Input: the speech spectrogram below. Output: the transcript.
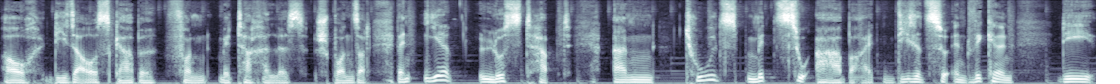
auch diese Ausgabe von Metacheles sponsert. Wenn ihr Lust habt, an Tools mitzuarbeiten, diese zu entwickeln, die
